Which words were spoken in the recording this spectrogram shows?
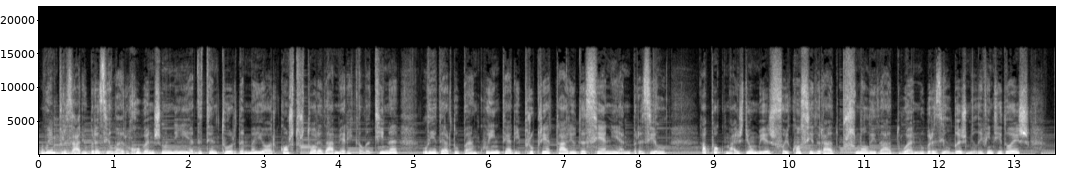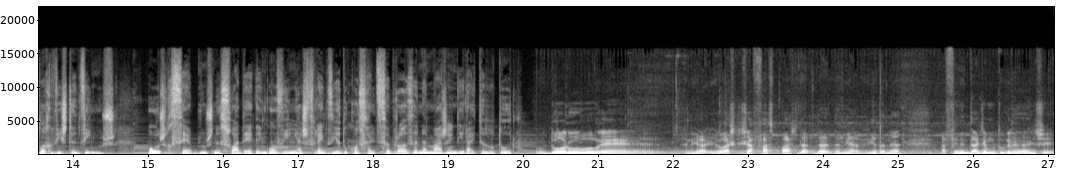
O empresário brasileiro Rubens Menin é detentor da maior construtora da América Latina, líder do Banco Inter e proprietário da CNN Brasil. Há pouco mais de um mês foi considerado personalidade do ano no Brasil 2022 pela revista de Vinhos. Hoje recebe-nos na sua adega em Golvinhas, freguesia do Conselho de Sabrosa, na margem direita do Douro. O Douro, é, eu acho que já faz parte da, da, da, minha vida, né? A afinidade é muito grande.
